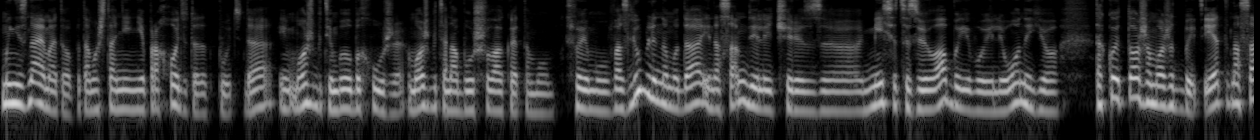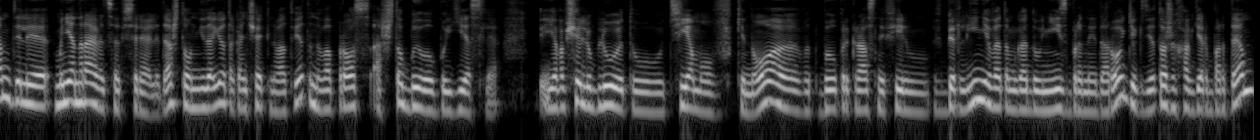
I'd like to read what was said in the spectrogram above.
мы не знаем этого, потому что они не проходят этот путь, да, и, может быть, им было бы хуже, может быть, она бы ушла к этому своему возлюбленному, да, и на самом деле через э, месяц извела бы его или он ее. Такое тоже может быть. И это, на самом деле, мне нравится в сериале, да, что он не дает окончательного ответа на вопрос, а что было бы, если. Я вообще люблю эту тему в кино. Вот был прекрасный фильм в Берлине в этом году «Неизбранные дороги», где тоже Хавьер Бардем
